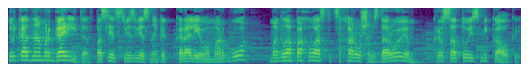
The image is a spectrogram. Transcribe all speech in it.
Только одна Маргарита, впоследствии известная как королева Марго, могла похвастаться хорошим здоровьем, красотой и смекалкой.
